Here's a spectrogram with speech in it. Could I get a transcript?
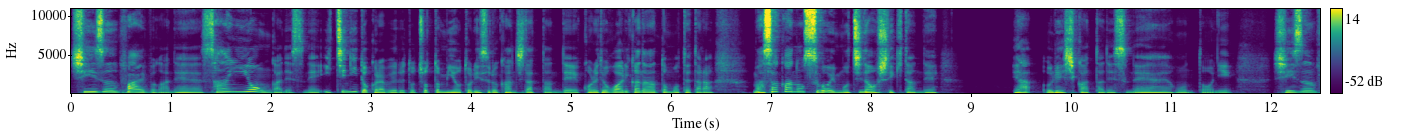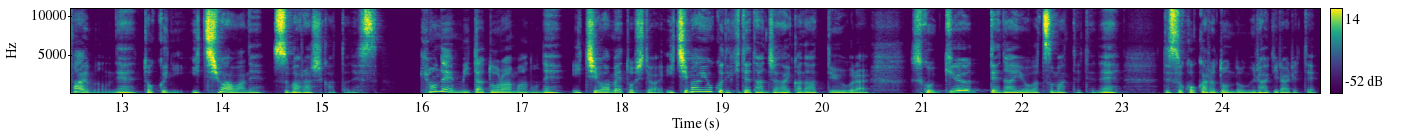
シーズン5がね、3、4がですね、1、2と比べるとちょっと見劣りする感じだったんで、これで終わりかなと思ってたら、まさかのすごい持ち直してきたんで、いや、嬉しかったですね、本当に。シーズン5のね、特に1話はね、素晴らしかったです。去年見たドラマのね、1話目としては一番よくできてたんじゃないかなっていうぐらい、すごいギューって内容が詰まっててね。で、そこからどんどん裏切られて、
